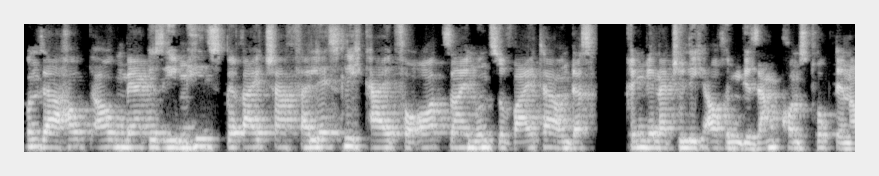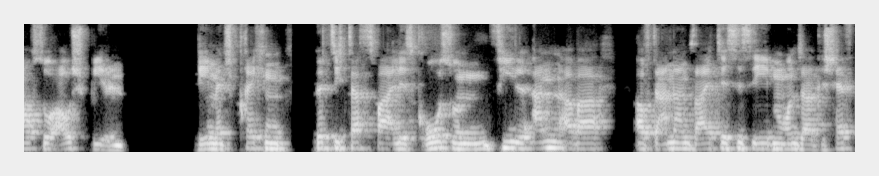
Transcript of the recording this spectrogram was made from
unser Hauptaugenmerk ist eben Hilfsbereitschaft, Verlässlichkeit vor Ort sein und so weiter und das können wir natürlich auch im Gesamtkonstrukt dann auch so ausspielen. Dementsprechend hört sich das zwar alles groß und viel an, aber auf der anderen Seite ist es eben unser Geschäft,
